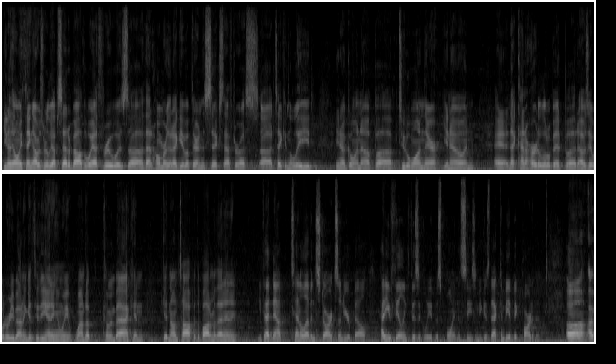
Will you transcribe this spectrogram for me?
you know, the only thing I was really upset about the way I threw was uh, that homer that I gave up there in the sixth after us uh, taking the lead. You know, going up two to one there. You know, and and that kind of hurt a little bit. But I was able to rebound and get through the inning, and we wound up coming back and getting on top at the bottom of that inning. You've had now 10, 11 starts under your belt. How are you feeling physically at this point in the season? Because that can be a big part of it. Uh,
